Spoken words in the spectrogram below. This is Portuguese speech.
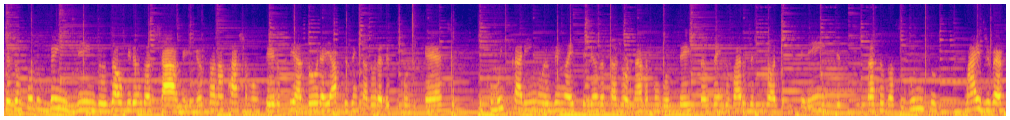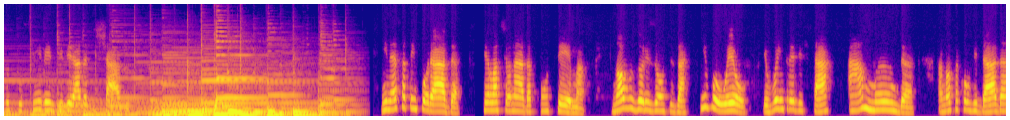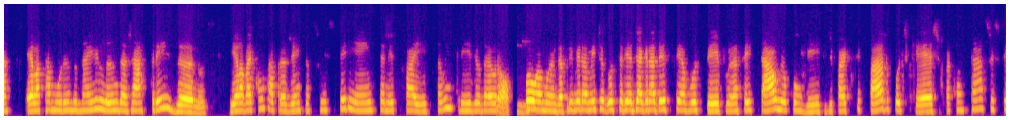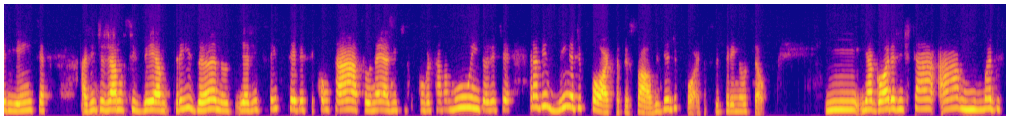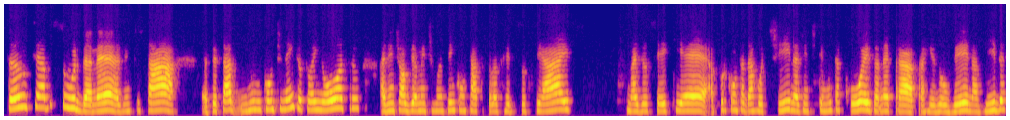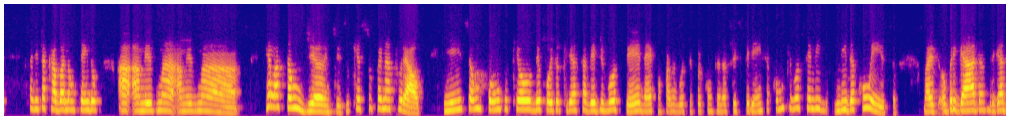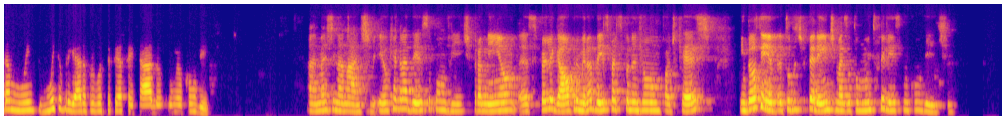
sejam todos bem-vindos ao Virando a Chave. Eu sou a Natasha Monteiro, criadora e apresentadora desse podcast. E com muito carinho eu venho aí trilhando essa jornada com vocês, trazendo vários episódios diferentes, tratando assuntos mais diversos possíveis de virada de chave. E nessa temporada relacionada com o tema Novos Horizontes, aqui vou eu, eu vou entrevistar a Amanda. A nossa convidada, ela está morando na Irlanda já há três anos e ela vai contar para a gente a sua experiência nesse país tão incrível da Europa. Uhum. Bom, Amanda, primeiramente eu gostaria de agradecer a você por aceitar o meu convite, de participar do podcast, para contar a sua experiência. A gente já não se vê há três anos e a gente sempre teve esse contato, né? A gente conversava muito, a gente era vizinha de porta, pessoal, vizinha de porta, para vocês terem noção. E, e agora a gente está a uma distância absurda, né? A gente está. Você está num continente, eu estou em outro. A gente, obviamente, mantém contato pelas redes sociais, mas eu sei que é por conta da rotina, a gente tem muita coisa né, para resolver na vida, a gente acaba não tendo a, a, mesma, a mesma relação de antes, o que é super natural. E isso é um ponto que eu depois eu queria saber de você, né? Conforme você for contando a sua experiência, como que você lida com isso. Mas obrigada, obrigada muito, muito obrigada por você ter aceitado o meu convite. Ah, imagina, Nath, eu que agradeço o convite. Para mim é, é super legal, primeira vez participando de um podcast. Então, assim, é tudo diferente, mas eu estou muito feliz com o convite.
